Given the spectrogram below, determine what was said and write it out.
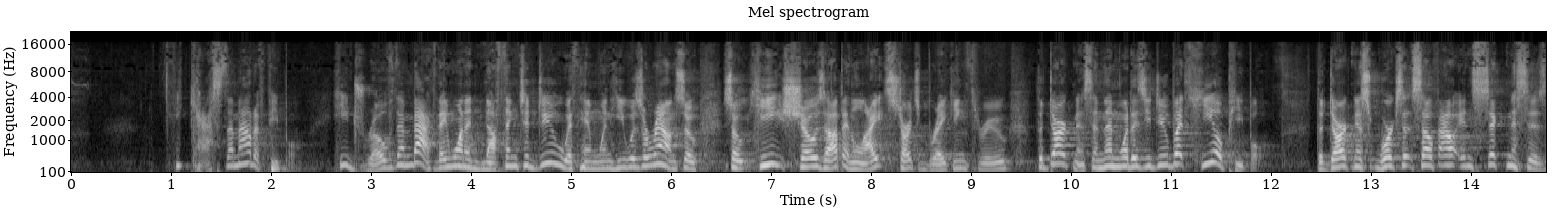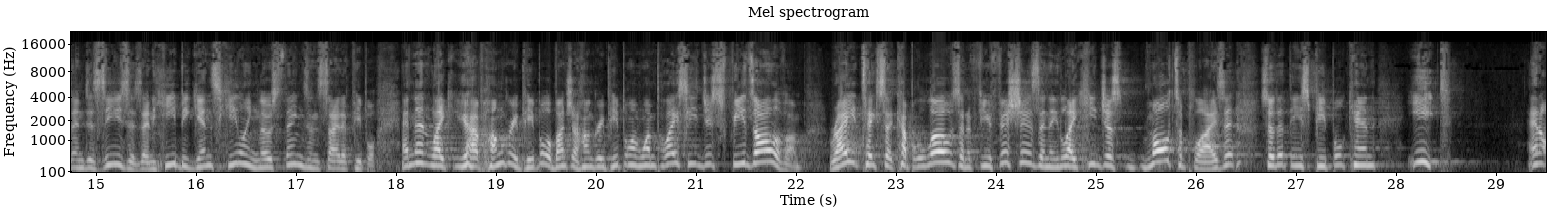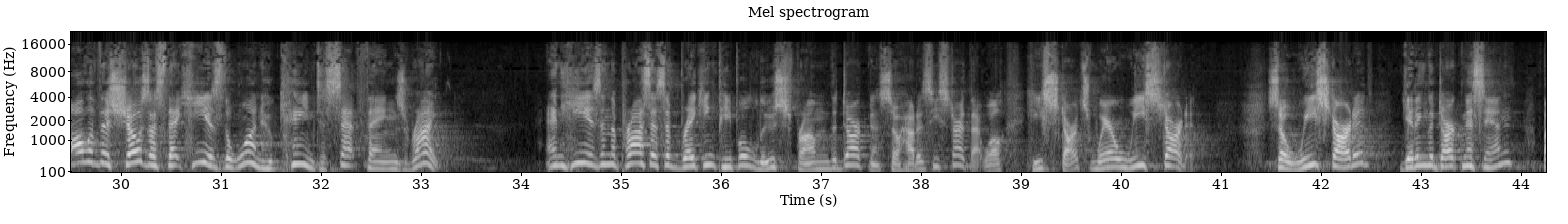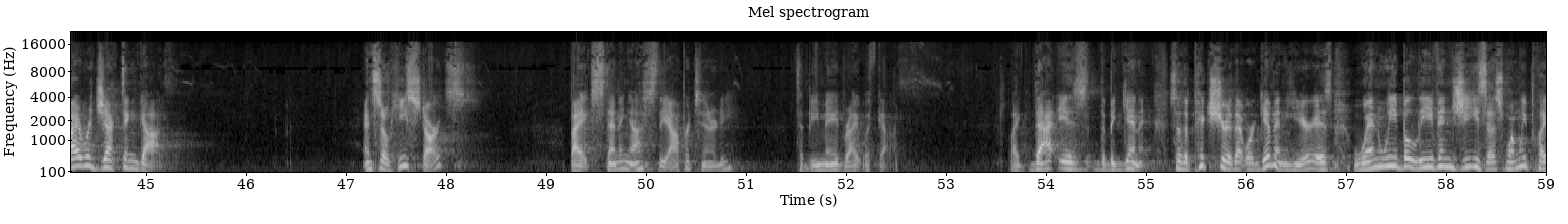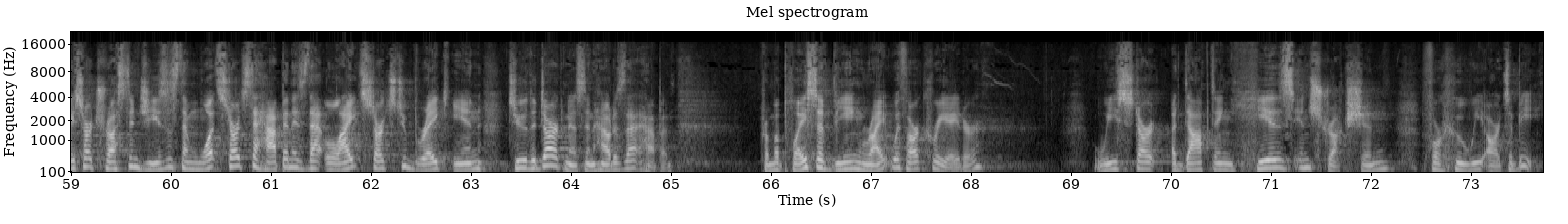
He cast them out of people. He drove them back. They wanted nothing to do with him when he was around. So, so he shows up and light starts breaking through the darkness. And then what does he do but heal people? The darkness works itself out in sicknesses and diseases, and he begins healing those things inside of people. And then, like, you have hungry people, a bunch of hungry people in one place, he just feeds all of them, right? Takes a couple loaves and a few fishes, and he, like, he just multiplies it so that these people can eat. And all of this shows us that He is the one who came to set things right. And He is in the process of breaking people loose from the darkness. So, how does He start that? Well, He starts where we started. So, we started getting the darkness in by rejecting God. And so, He starts by extending us the opportunity to be made right with God. Like that is the beginning. So the picture that we're given here is when we believe in Jesus, when we place our trust in Jesus, then what starts to happen is that light starts to break into the darkness. And how does that happen? From a place of being right with our Creator, we start adopting His instruction for who we are to be.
